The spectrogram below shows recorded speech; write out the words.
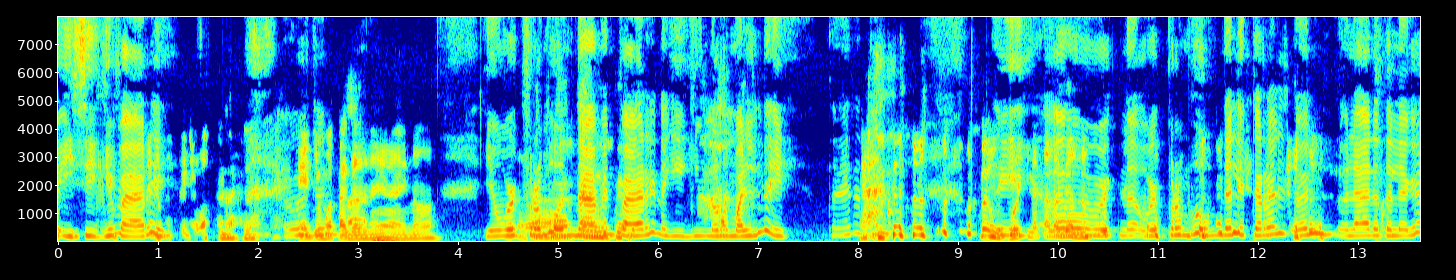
yung ECQ, pare. Medyo, medyo na. Medyo matagal na yan, no? Yung work from Oo, home namin, pare, nagiging normal na eh. Tol. work na talaga, Oo, no? work, na, work from home na literal, tol. Wala na talaga.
